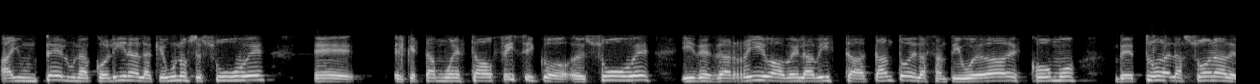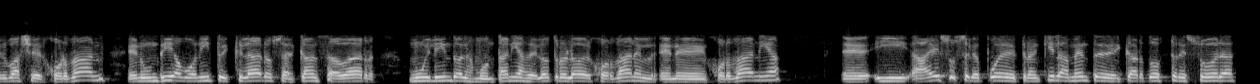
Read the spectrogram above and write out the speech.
hay un tel, una colina a la que uno se sube, el que está en buen estado físico sube y desde arriba ve la vista tanto de las antigüedades como de toda la zona del Valle del Jordán. En un día bonito y claro se alcanza a ver muy lindo las montañas del otro lado del Jordán, en, Jordania, eh, y a eso se le puede tranquilamente dedicar dos, tres horas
